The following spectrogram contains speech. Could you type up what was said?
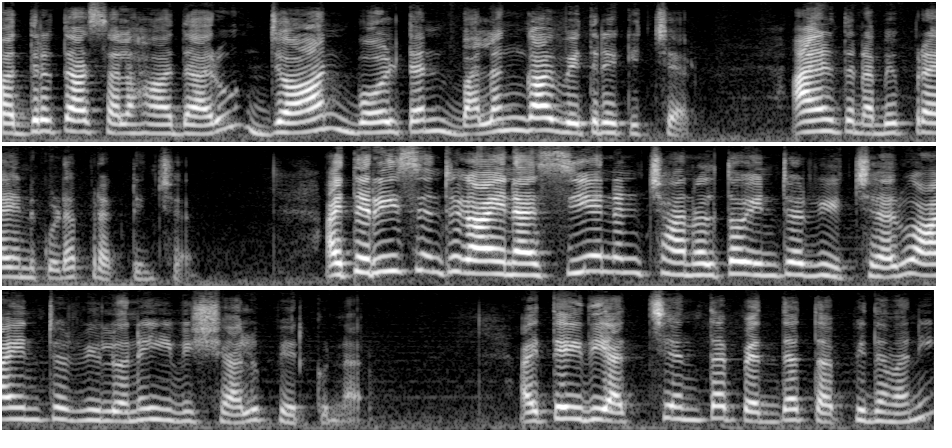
భద్రతా సలహాదారు జాన్ బోల్టన్ బలంగా వ్యతిరేకించారు ఆయన తన అభిప్రాయాన్ని కూడా ప్రకటించారు. అయితే రీసెంట్గా ఆయన సిఎన్ఎన్ ఛానల్తో ఇంటర్వ్యూ ఇచ్చారు. ఆ ఇంటర్వ్యూలోనే ఈ విషయాలు పేర్కొన్నారు. అయితే ఇది అత్యంత పెద్ద తప్పిదమని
